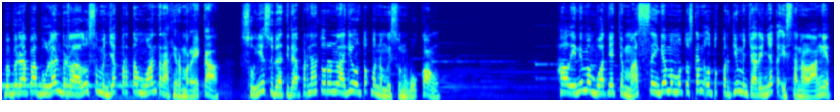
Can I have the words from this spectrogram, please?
Beberapa bulan berlalu semenjak pertemuan terakhir mereka. Suye sudah tidak pernah turun lagi untuk menemui Sun Wukong. Hal ini membuatnya cemas sehingga memutuskan untuk pergi mencarinya ke Istana Langit.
